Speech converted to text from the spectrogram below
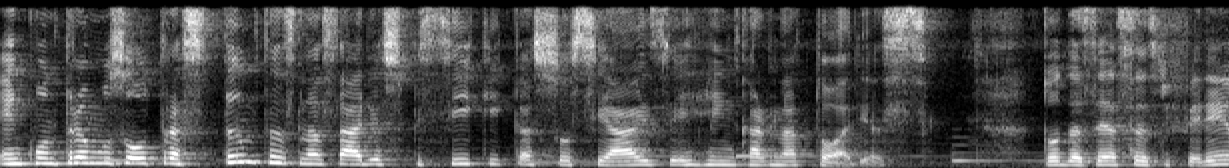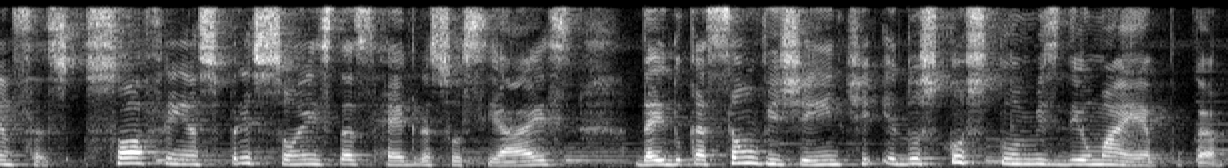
encontramos outras tantas nas áreas psíquicas, sociais e reencarnatórias. Todas essas diferenças sofrem as pressões das regras sociais, da educação vigente e dos costumes de uma época,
